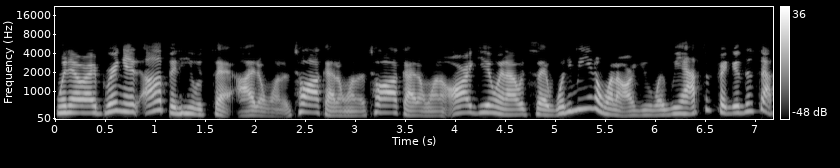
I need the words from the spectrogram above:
whenever I bring it up and he would say, I don't want to talk. I don't want to talk. I don't want to argue. And I would say, what do you mean you don't want to argue? Like, we have to figure this out.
